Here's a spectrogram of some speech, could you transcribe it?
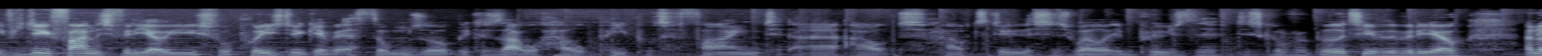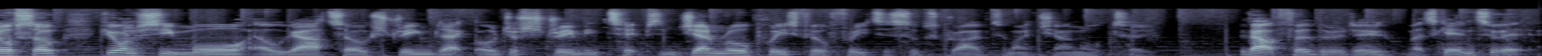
If you do find this video useful, please do give it a thumbs up because that will help people to find uh, out how to do this as well. It improves the discoverability of the video. And also, if you want to see more Elgato Stream Deck or just streaming tips in general, please feel free to subscribe to my channel too. Without further ado, let's get into it.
